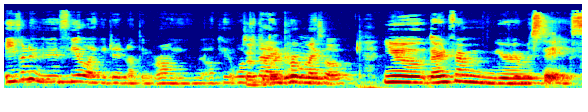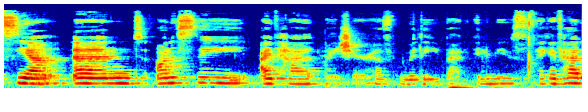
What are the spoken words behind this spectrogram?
even if you feel like you did nothing wrong you can be okay what Just can I like, improve "Yeah." myself You learn from your, Your mistakes. mistakes. Yeah. And honestly, I've had my share of really bad interviews. Like I've had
